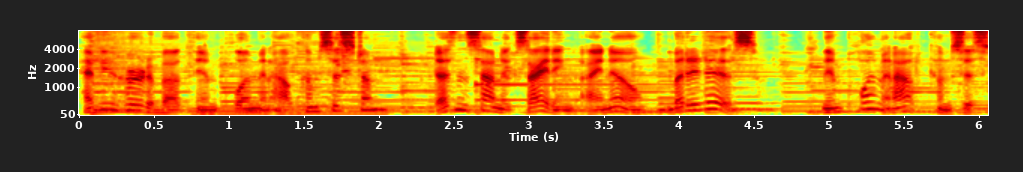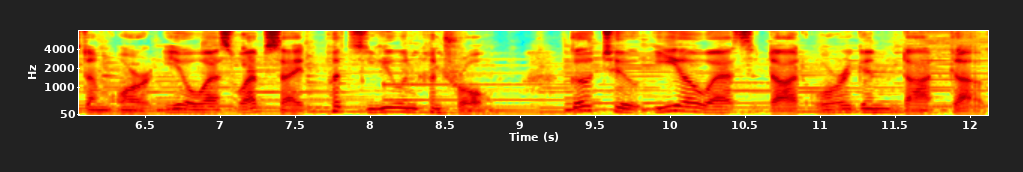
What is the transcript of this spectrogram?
Have you heard about the Employment Outcome System? Doesn't sound exciting, I know, but it is. The Employment Outcome System, or EOS website, puts you in control. Go to eos.oregon.gov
